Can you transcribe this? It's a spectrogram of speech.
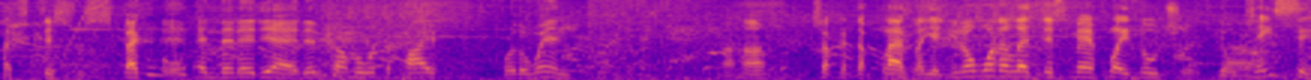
That's disrespectful. and then it, yeah, it did combo with the pipe for the win. Uh-huh. Chuck at the plasma. Yeah, you don't want to let this man play neutral. Yo, no. Jason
